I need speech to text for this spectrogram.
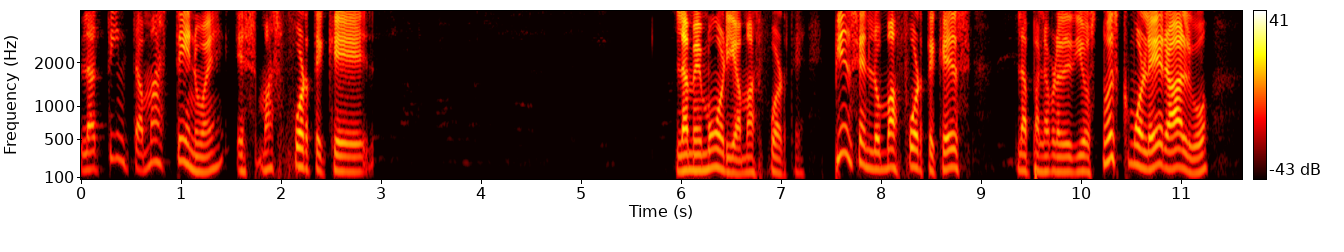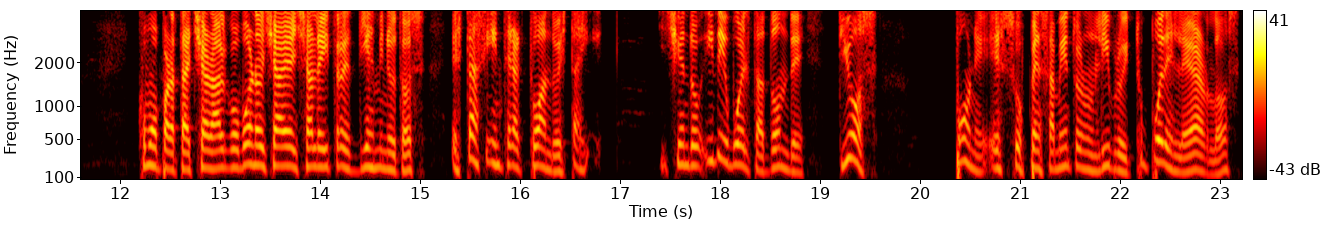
la tinta más tenue es más fuerte que la memoria más fuerte. Piensen lo más fuerte que es la palabra de Dios. No es como leer algo, como para tachar algo. Bueno, ya, ya leí tres, diez minutos. Estás interactuando, estás yendo ida y vuelta donde Dios pone sus pensamientos en un libro y tú puedes leerlos.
